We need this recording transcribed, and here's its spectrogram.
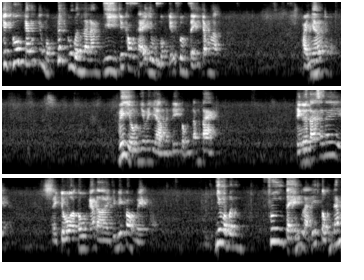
cái cứu cánh cái mục đích của mình là làm gì chứ không thể dùng một chữ phương tiện chấm hết. Phải nhớ. Ví dụ như bây giờ mình đi tụng đám tang, thì người ta sẽ nói, thầy chùa tu cả đời chỉ biết có một việc. Nhưng mà mình, phương tiện là đi tụng đám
